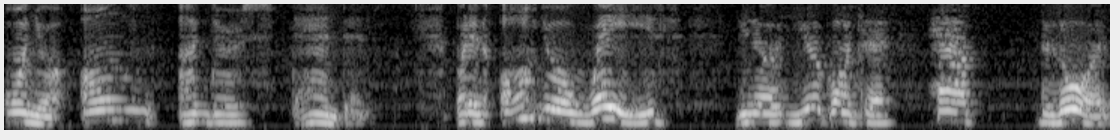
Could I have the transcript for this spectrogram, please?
on your own understanding. But in all your ways, you know, you're going to have the Lord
